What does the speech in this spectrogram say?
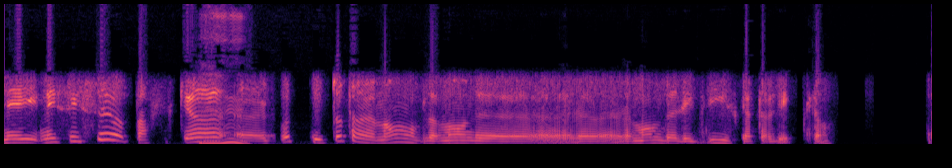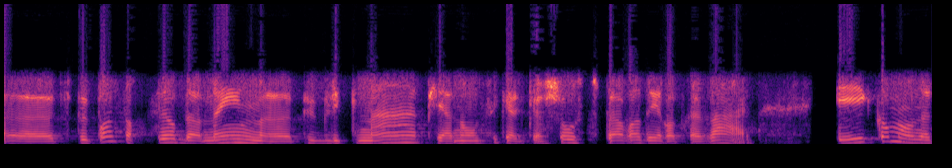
Mais, mais c'est sûr, parce que mm -hmm. écoute, c'est tout un monde, le monde, le, le monde de l'Église catholique. Là. Euh, tu peux pas sortir de même euh, publiquement puis annoncer quelque chose. Tu peux avoir des représailles. Et comme on a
